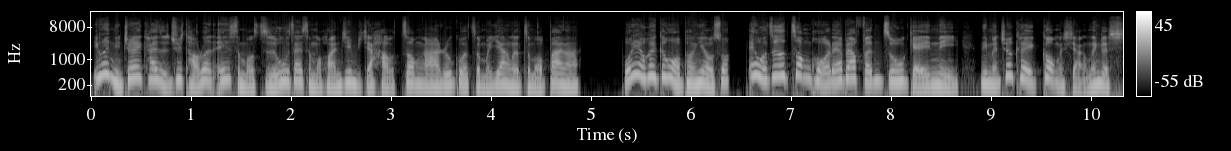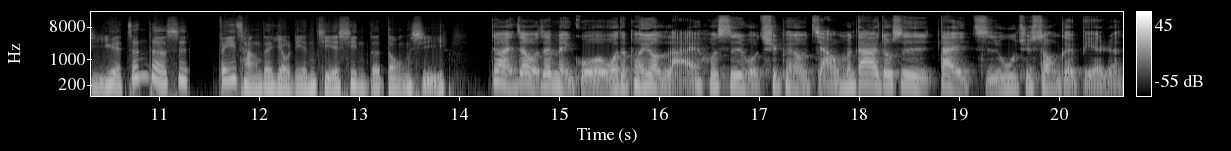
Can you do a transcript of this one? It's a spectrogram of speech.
因为你就会开始去讨论，哎，什么植物在什么环境比较好种啊？如果怎么样了怎么办啊？我也会跟我朋友说，哎，我这个种活了，要不要分租给你？你们就可以共享那个喜悦，真的是非常的有连结性的东西。对啊，你知道我在美国，我的朋友来，或是我去朋友家，我们大概都是带植物去送给别人。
